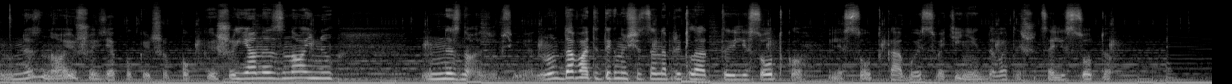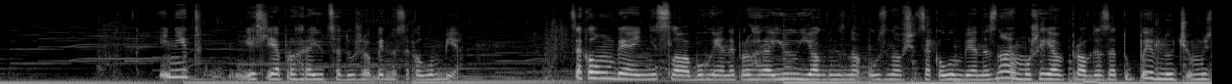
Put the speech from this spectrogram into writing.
Ну, Не знаю, щось я поки що. Поки що я не знаю. Ну, не знаю зовсім я. Ну, давайте тикну, що це, наприклад, лісотко. Лісотка або Сватіні. Давайте, що це лісото. І ні, якщо я програю, це дуже обидно, це Колумбія. Це Колумбія, і ні, слава Богу, я не програю. Як він знав, узнав, що це Колумбія, не знаю. Може, я правда затупив, ну чомусь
